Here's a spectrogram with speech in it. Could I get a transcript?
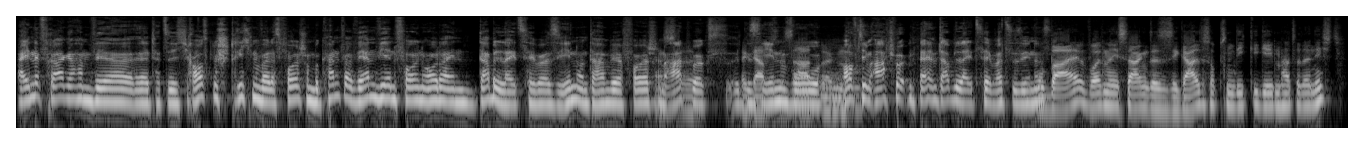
eine Frage haben wir äh, tatsächlich rausgestrichen, weil das vorher schon bekannt war. Werden wir in Fallen Order einen Double Lightsaber sehen? Und da haben wir vorher schon äh, Artworks äh, gesehen, wo Artwork. auf dem Artwork ein Double Lightsaber zu sehen ist. Wobei, wollen wir nicht sagen, dass es egal ist, ob es einen Leak gegeben hat oder nicht?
